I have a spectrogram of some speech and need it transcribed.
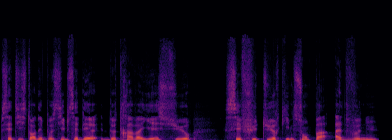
Cette histoire des possibles, c'est de, de travailler sur ces futurs qui ne sont pas advenus.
